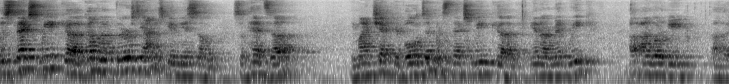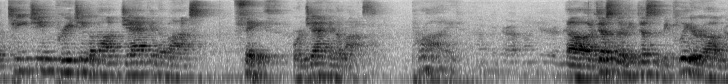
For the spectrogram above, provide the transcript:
this next week, uh, coming up Thursday, I'm just giving you some, some heads up. You might check your bulletin. This next week uh, in our midweek. Uh, I'm going to be teaching, preaching about Jack in the Box faith or Jack in the Box pride. Uh, just to just to be clear, um,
